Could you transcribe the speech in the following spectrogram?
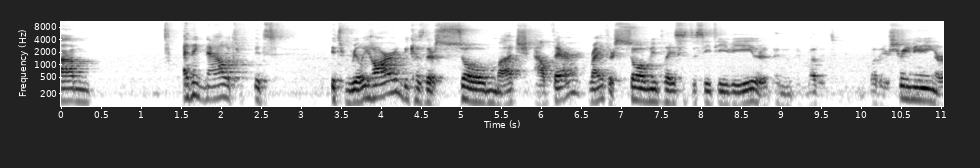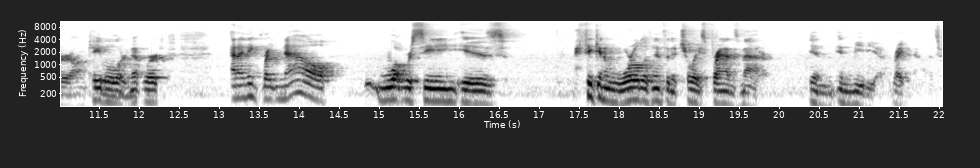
Um, I think now it's it's it's really hard because there's so much out there, right? There's so many places to see TV, there, and whether it's, whether you're streaming or on cable or mm-hmm. network. And I think right now, what we're seeing is, I think in a world of infinite choice, brands matter in in media right now. It's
